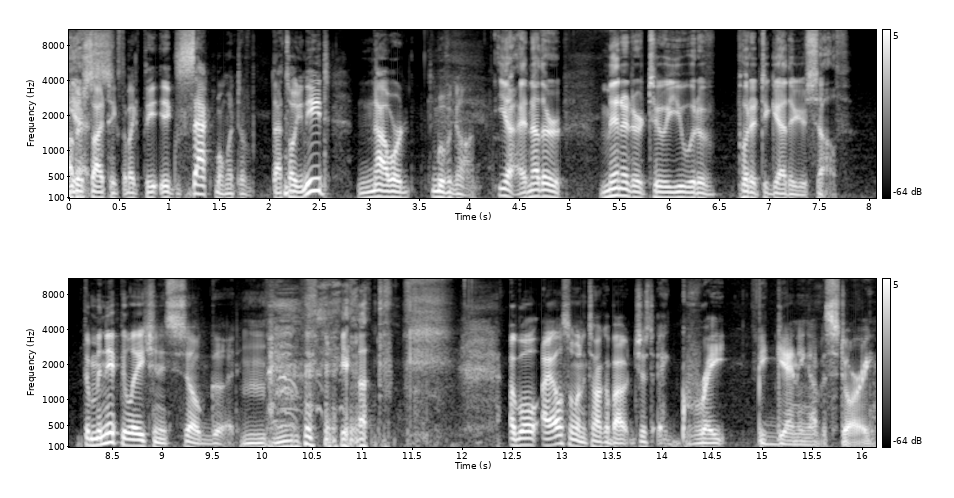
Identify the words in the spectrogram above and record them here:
other Yes. side takes like the exact moment of that's all you need now we're moving on yeah another minute or two you would have put it together yourself the manipulation is so good. yep. Uh, Well, I also want to talk about just a great beginning of a story.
